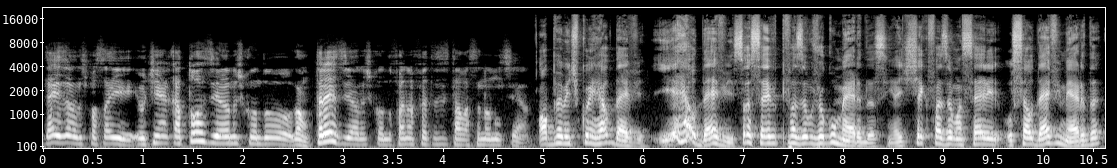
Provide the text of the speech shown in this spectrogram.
10 anos pra sair. Eu tinha 14 anos quando. Não, 13 anos quando Final Fantasy estava sendo anunciado. Obviamente ficou em Hell Dev. E Hell Dev só serve pra fazer um jogo merda, assim. A gente tinha que fazer uma série, o Cell Dev merda,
